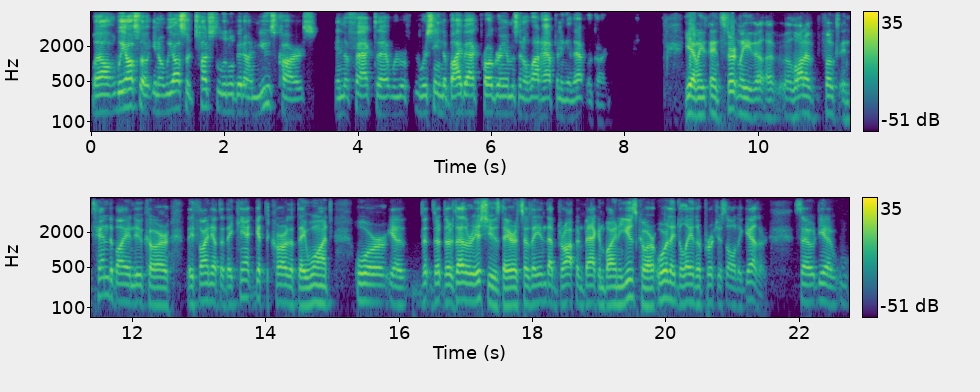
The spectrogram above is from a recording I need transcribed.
Well, we also, you know, we also touched a little bit on used cars and the fact that we're we're seeing the buyback programs and a lot happening in that regard. Yeah, I mean, and certainly the, a, a, lot of folks intend to buy a new car. They find out that they can't get the car that they want, or you know, th- th- there's other issues there, and so they end up dropping back and buying a used car, or they delay their purchase altogether. So, you know,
